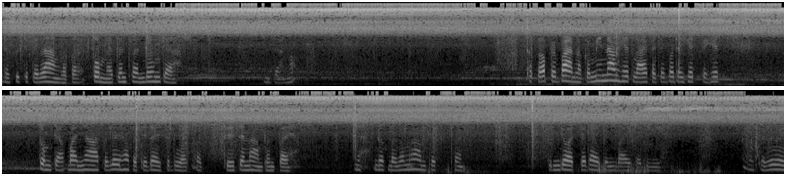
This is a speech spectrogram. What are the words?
เดี๋ยวซื้อจะไปล่างแล้วก็ต้มให้เพื่อนๆเบิ่งจ้ะ จ้ะเนาะถ้าก็ไปบ้านแล้วก็มีน้ำเฮ็ดหลายก็จะบ่ได้เฮ็ดก็เฮ็ดต้มจากบ้านยาไปเลยเฮาก็จะได้สะดวกเอาถือแต่น้ำเพิ่นไปเนี่ยเลือกใบงามๆจะกันเป็นยอดก็ได้เป็นใบก็ดีเอาไปเลย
